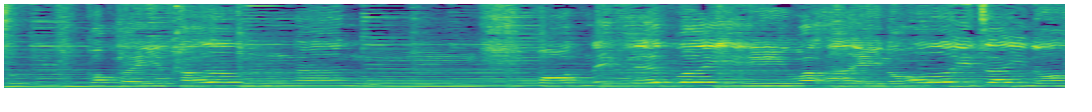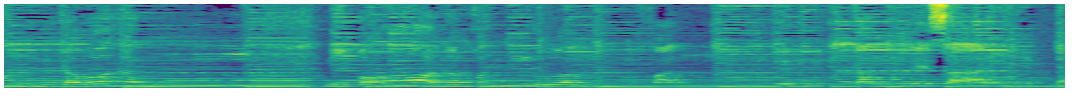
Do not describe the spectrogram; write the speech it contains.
สุขก็ไปทางนั้นโพดในเฟซไว้ว่าไอ้น้อยใจน้องกับวันนี่บอดอกคนรวมฝันดื่มกันด้วยสาเหตุใด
